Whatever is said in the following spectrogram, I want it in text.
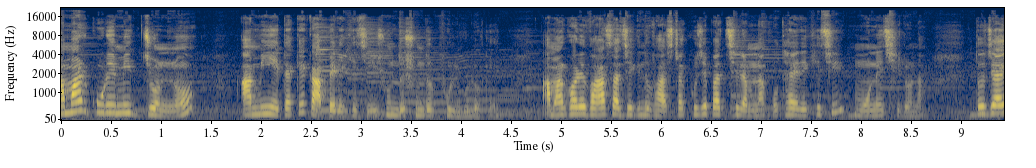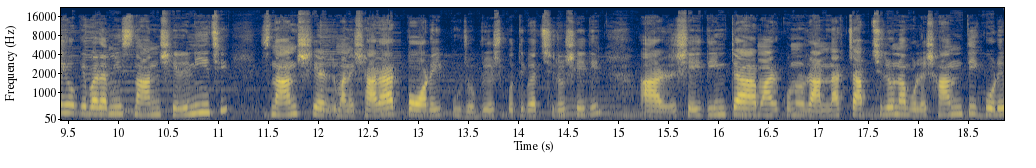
আমার কুড়েমির জন্য আমি এটাকে কাপে রেখেছি সুন্দর সুন্দর ফুলগুলোকে। আমার ঘরে ভাস আছে, কিন্তু ভাসটা খুঁজে পাচ্ছিলাম না, কোথায় রেখেছি মনে ছিল না। তো যাই হোক, এবার আমি স্নান সেরে নিয়েছি। স্নান মানে সারার পর এই পুজো, বৃহস্পতিবার ছিল সেই দিন। আর সেই দিনটা আমার কোনো রান্নার চাপ ছিল না বলে শান্তি করে,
